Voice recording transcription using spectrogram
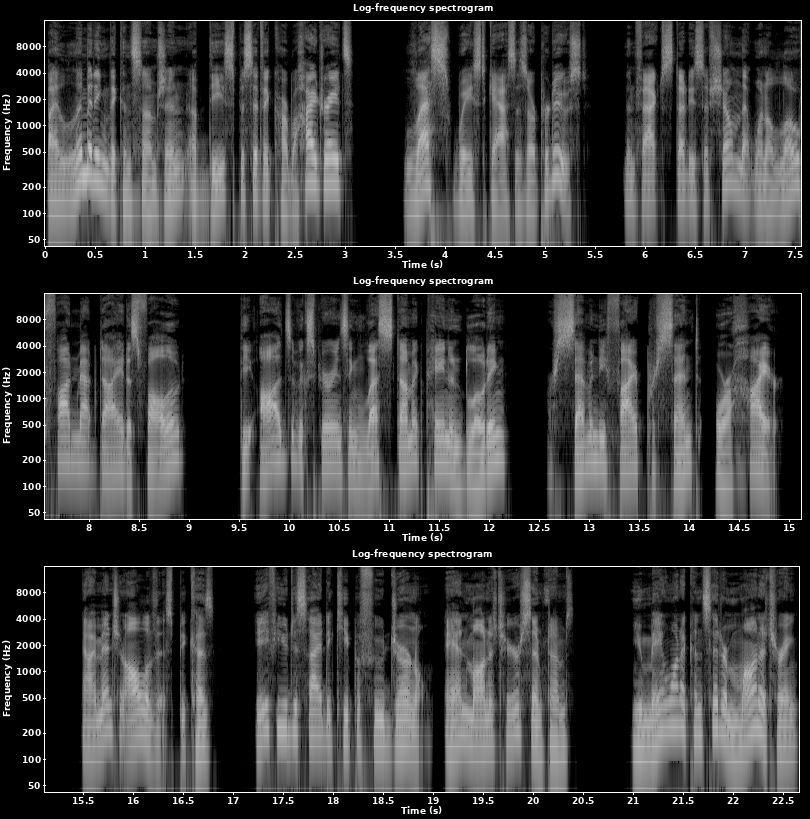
By limiting the consumption of these specific carbohydrates, less waste gases are produced, in fact, studies have shown that when a low FODMAP diet is followed, the odds of experiencing less stomach pain and bloating are 75% or higher. Now, I mention all of this because if you decide to keep a food journal and monitor your symptoms, you may want to consider monitoring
